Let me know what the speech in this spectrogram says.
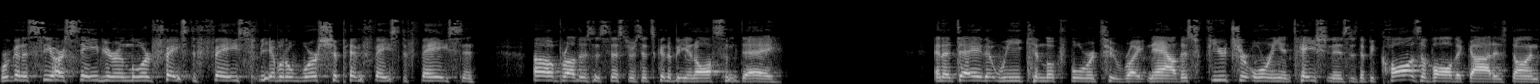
We're going to see our Savior and Lord face to face, be able to worship Him face to face. And oh, brothers and sisters, it's going to be an awesome day. And a day that we can look forward to right now. This future orientation is, is that because of all that God has done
